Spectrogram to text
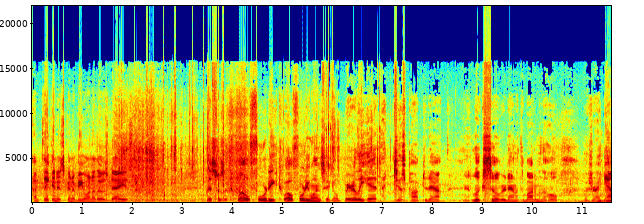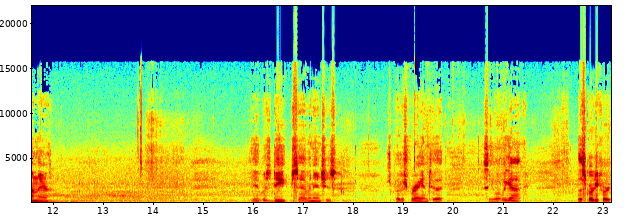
I'm thinking it's going to be one of those days. This was a 1240, 1241 signal, barely hit. I just popped it out. It looks silver down at the bottom of the hole. It was right down there. It was deep, seven inches. Let's put a spray into it. See what we got. The squirty squirt.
